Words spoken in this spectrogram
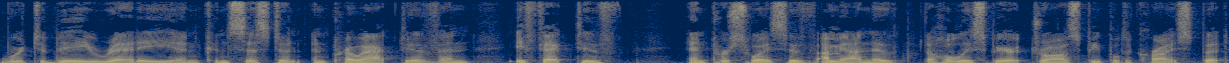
we're to be ready and consistent and proactive and effective and persuasive. I mean, I know the Holy Spirit draws people to Christ, but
